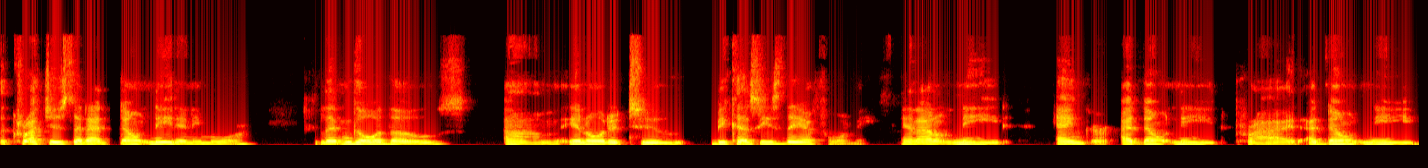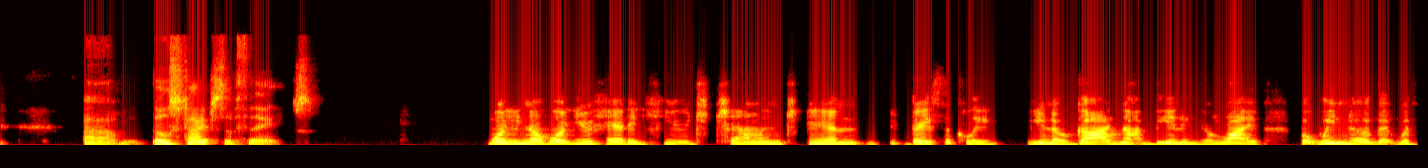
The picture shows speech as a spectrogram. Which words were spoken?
the crutches that i don't need anymore letting go of those um, in order to because he's there for me and i don't need anger. I don't need pride. I don't need um, those types of things. Well, you know what? You had a huge challenge, and basically, you know, God not being in your life. But we know that with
